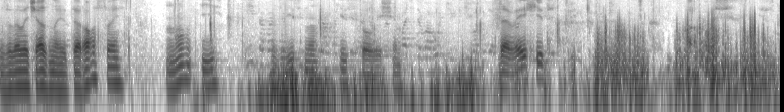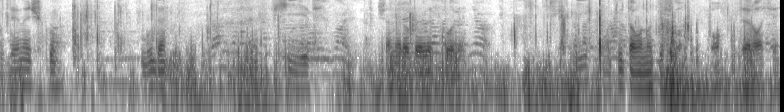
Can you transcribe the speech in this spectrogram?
з величезною терасою. Ну і, звісно, із сховищем. Це вихід. Будиночку буде вхід. Ще не робили сходи. І отут воно пішло по терасі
